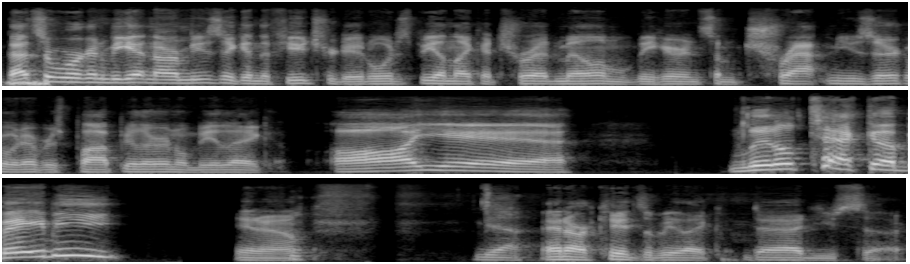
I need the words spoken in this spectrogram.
that's where we're gonna be getting our music in the future, dude. We'll just be on like a treadmill and we'll be hearing some trap music or whatever's popular, and we'll be like, oh yeah, little Tecca baby, you know. Yeah. And our kids will be like, Dad, you suck.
